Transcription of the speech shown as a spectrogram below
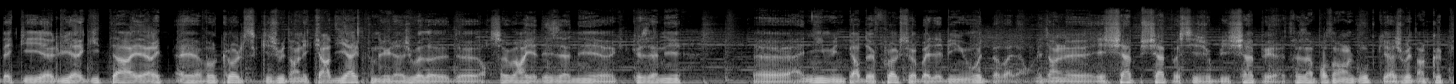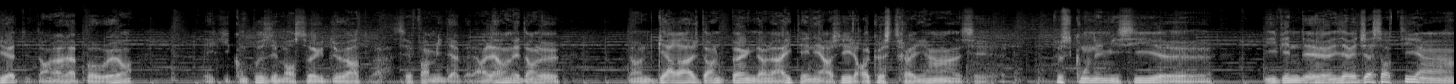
bah, qui lui a guitare et, vocals, qui joue dans les Cardiacs, qu'on a eu la joie de, recevoir il y a des années, quelques années, euh, à Nîmes, une paire de fois que sur By Living Wood. Bah voilà, on est dans le et Chap, Chap aussi, j'oublie Chap, très important dans le groupe, qui a joué dans Copilot, et dans La Power et qui compose des morceaux avec Duarte. Voilà, c'est formidable. Alors là, on est dans le dans le garage, dans le punk, dans la high energy, le rock australien, c'est tout ce qu'on aime ici. euh, ils viennent de, ils avaient déjà sorti un,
